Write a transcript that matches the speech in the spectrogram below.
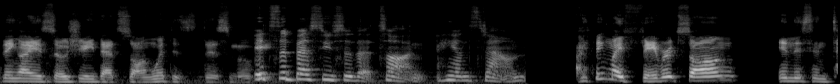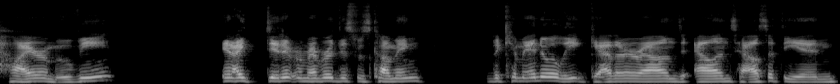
thing I associate that song with is this movie. it's the best use of that song, hands down. I think my favorite song in this entire movie, and I didn't remember this was coming. The Commando Elite gather around Alan's house at the end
